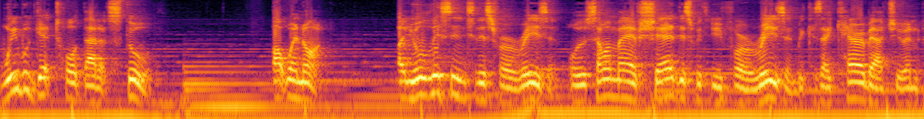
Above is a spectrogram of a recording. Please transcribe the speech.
We would get taught that at school, but we're not. But you're listening to this for a reason, or someone may have shared this with you for a reason because they care about you and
